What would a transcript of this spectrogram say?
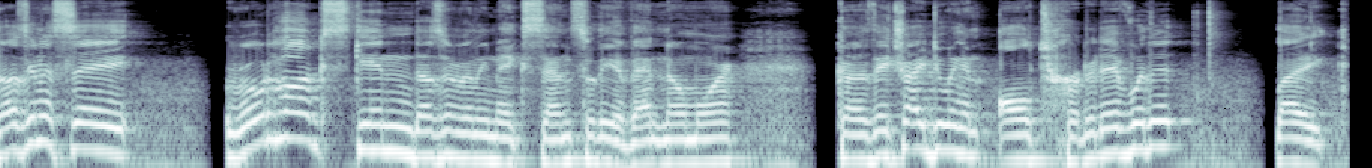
So I was gonna say, Roadhog skin doesn't really make sense for the event no more. Because they tried doing an alternative with it. Like,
